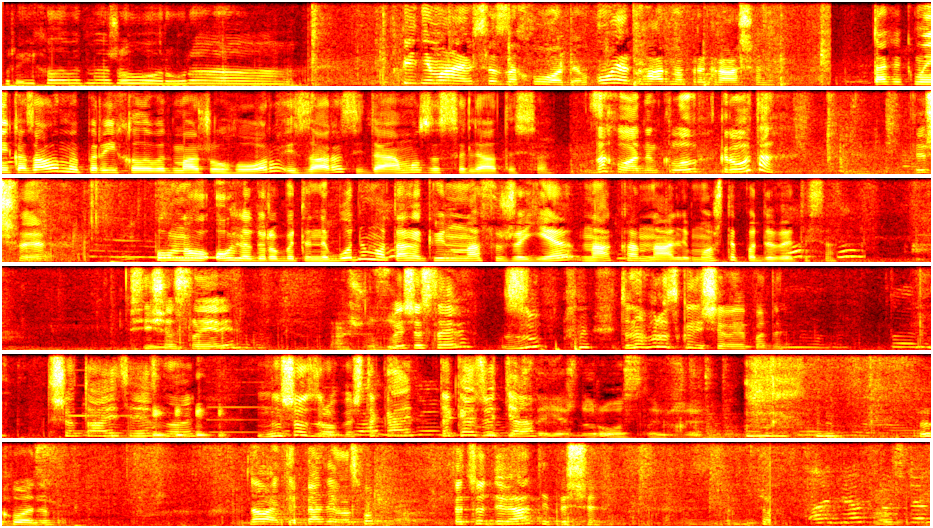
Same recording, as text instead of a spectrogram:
Приїхали в Ведмежу гору, ура! Піднімаємося, заходимо. Ой, як гарно прикрашено. Так як ми і казали, ми переїхали в Ведмежу гору і зараз йдемо заселятися. Заходимо. Клу- Круто? Пішли. Повного огляду робити не будемо, так як він у нас вже є на каналі. Можете подивитися. Всі щасливі? А що, зуб? Ви щасливі? Зуб? То наоборот скоріше випаде. Шатається, я знаю. Ну що зробиш? Таке, таке Ти життя. стаєш дорослий вже. Виходимо. Давайте, п'ятий розпоп. 509 пиши. А я це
